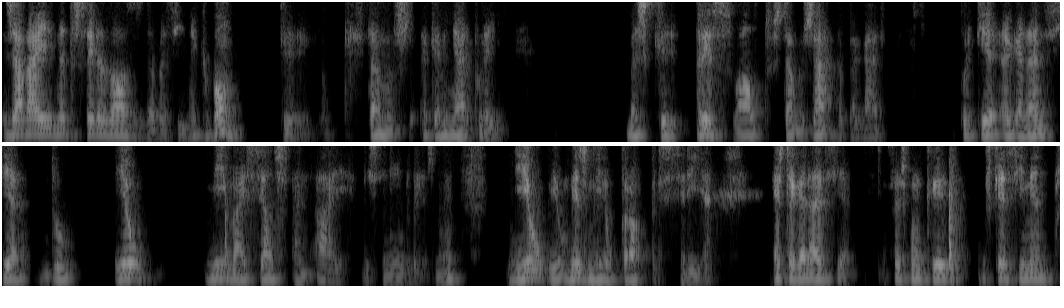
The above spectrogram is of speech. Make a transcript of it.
já vai na terceira dose da vacina. Que bom que, que estamos a caminhar por aí. Mas que preço alto estamos já a pagar, porque a ganância do eu me, myself and I, diz em inglês, não é? Eu, eu mesmo e eu próprio seria. Esta ganância fez com que o esquecimento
